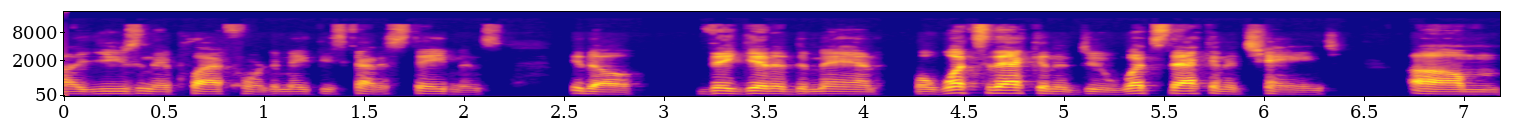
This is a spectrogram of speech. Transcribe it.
uh, using their platform to make these kind of statements. You know, they get a demand. Well, what's that going to do? What's that going to change? Um,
